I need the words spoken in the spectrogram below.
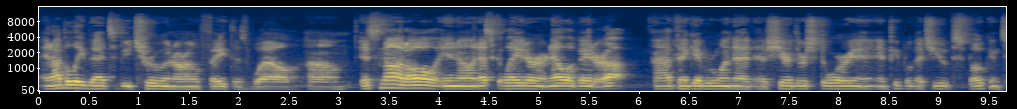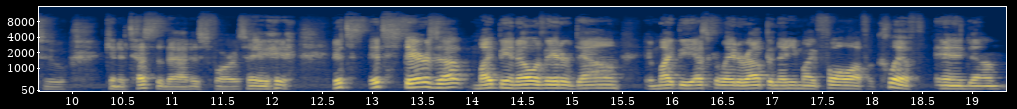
And I believe that to be true in our own faith as well. Um, it's not all, you know, an escalator or an elevator up. I think everyone that has shared their story and, and, people that you have spoken to can attest to that. As far as hey, it's it's stairs up, might be an elevator down, it might be escalator up, and then you might fall off a cliff. And um,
